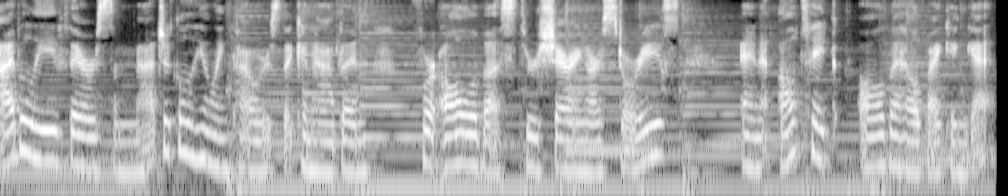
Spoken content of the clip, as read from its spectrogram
I believe there are some magical healing powers that can happen for all of us through sharing our stories, and I'll take all the help I can get.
